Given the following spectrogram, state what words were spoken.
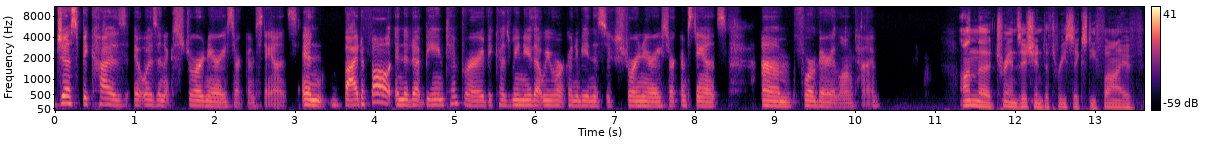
just because it was an extraordinary circumstance. And by default, ended up being temporary because we knew that we weren't going to be in this extraordinary circumstance um, for a very long time. On the transition to 365,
